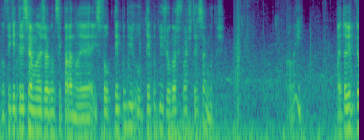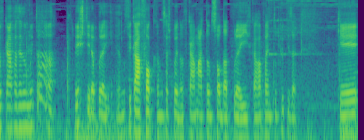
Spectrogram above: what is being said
Não fiquei três semanas jogando sem parar não. É, isso foi o tempo de, o tempo de jogo, acho que foi umas três semanas. Ai. Mas também porque eu ficava fazendo muita besteira por aí. Eu não ficava focando nessas coisas, não. Eu ficava matando soldado por aí, ficava fazendo tudo que eu quiser. Porque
